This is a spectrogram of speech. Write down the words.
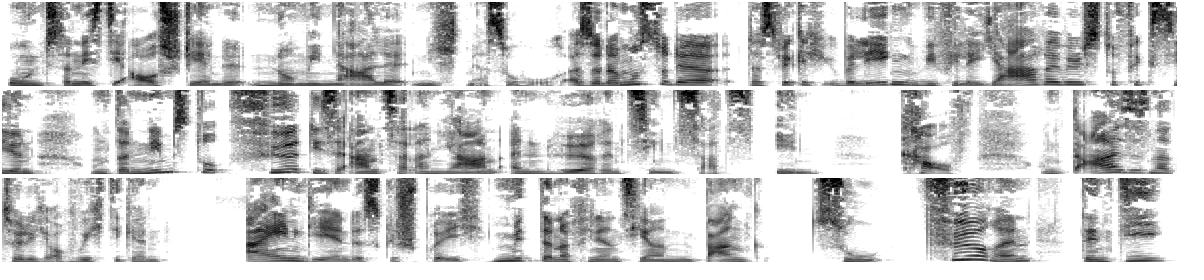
und dann ist die ausstehende Nominale nicht mehr so hoch. Also da musst du dir das wirklich überlegen, wie viele Jahre willst du fixieren und dann nimmst du für diese Anzahl an Jahren einen höheren Zinssatz in Kauf. Und da ist es natürlich auch wichtig, ein eingehendes Gespräch mit deiner finanzierenden Bank zu führen, denn die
